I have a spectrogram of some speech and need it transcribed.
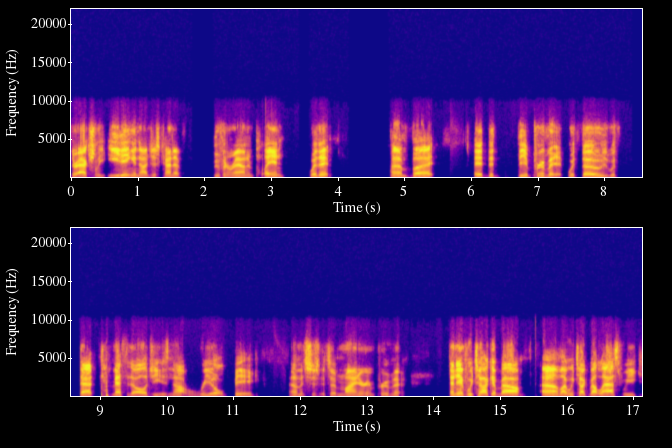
they're actually eating and not just kind of goofing around and playing with it. Um, but it, the the improvement with those with that methodology is not real big. Um, it's just it's a minor improvement. And if we talk about um, like we talked about last week,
